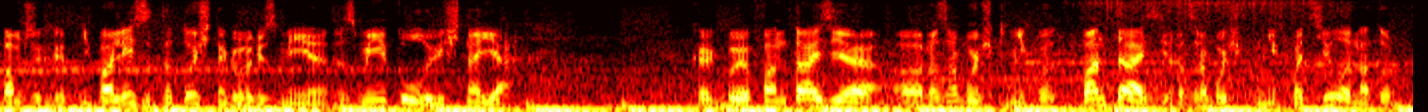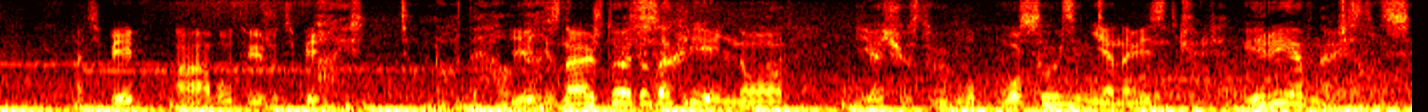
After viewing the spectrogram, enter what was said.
бомжиха это не полезет, то точно говорю, змея, змеетуловичная. Как бы фантазия э, разработчики не хватило... Фантазии разработчикам не хватило на то, а теперь? А, вот вижу теперь. Я не знаю, что это за хрень, но я чувствую глубокую ненависть и ревность.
